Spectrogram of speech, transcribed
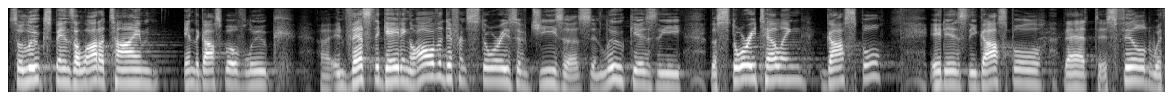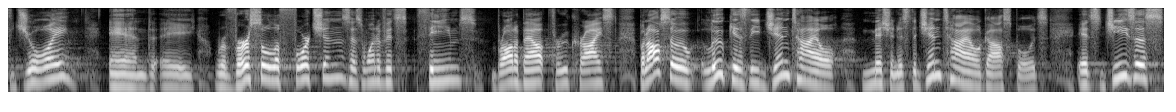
So Luke spends a lot of time in the gospel of Luke uh, investigating all the different stories of Jesus. And Luke is the, the storytelling gospel, it is the gospel that is filled with joy and a reversal of fortunes as one of its themes brought about through Christ. But also, Luke is the Gentile mission, it's the Gentile gospel. It's, it's Jesus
